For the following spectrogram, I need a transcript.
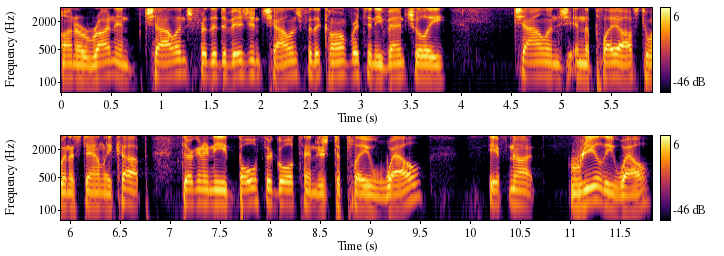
on a run and challenge for the division, challenge for the conference, and eventually challenge in the playoffs to win a Stanley Cup, they're going to need both their goaltenders to play well, if not really well,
